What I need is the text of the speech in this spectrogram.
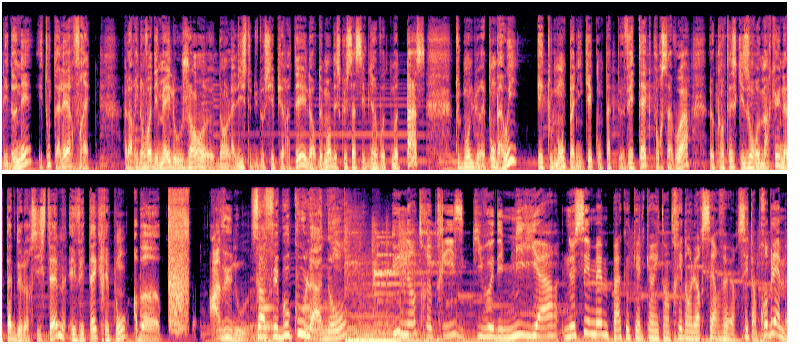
les données et tout a l'air vrai. Alors il envoie des mails aux gens euh, dans la liste du dossier piraté et leur demande est-ce que ça c'est bien votre mot de passe? Tout le monde lui répond bah oui. Et tout le monde paniqué contacte VTech pour savoir euh, quand est-ce qu'ils ont remarqué une attaque de leur système et VTech répond ah bah a vu nous. Ça fait beaucoup là, non? Une entreprise qui vaut des milliards ne sait même pas que quelqu'un est entré dans leur serveur. C'est un problème.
